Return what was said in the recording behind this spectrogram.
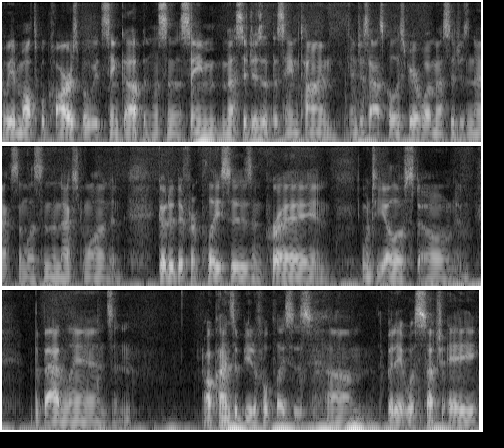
we had multiple cars, but we'd sync up and listen to the same messages at the same time, and just ask Holy Spirit what message is next, and listen to the next one, and go to different places and pray, and went to Yellowstone and the Badlands and all kinds of beautiful places. Um, but it was such a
